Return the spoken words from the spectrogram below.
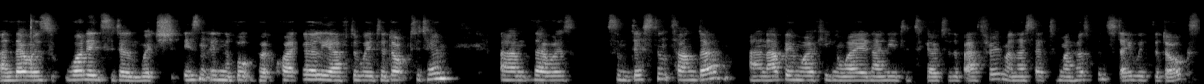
and there was one incident which isn't in the book, but quite early after we'd adopted him, um, there was some distant thunder, and I've been working away and I needed to go to the bathroom. And I said to my husband, Stay with the dogs.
